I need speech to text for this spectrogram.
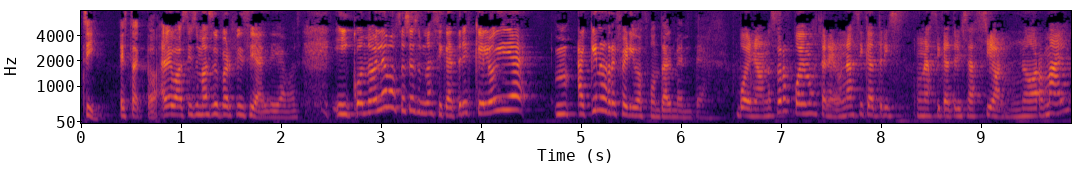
sí, exacto, algo así más superficial, digamos. Y cuando hablamos entonces de una cicatriz queloidea, ¿a qué nos referimos puntualmente? Bueno, nosotros podemos tener una cicatriz, una cicatrización normal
